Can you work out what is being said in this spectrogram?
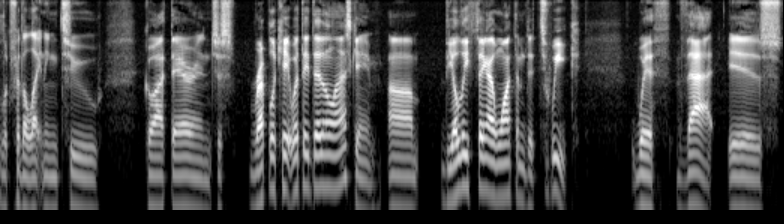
Look for the Lightning to go out there and just replicate what they did in the last game. Um, the only thing I want them to tweak with that is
